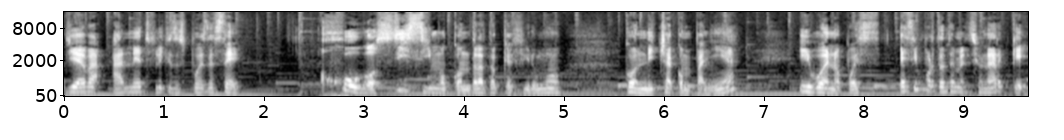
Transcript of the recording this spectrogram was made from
lleva a Netflix después de ese jugosísimo contrato que firmó con dicha compañía. Y bueno, pues es importante mencionar que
